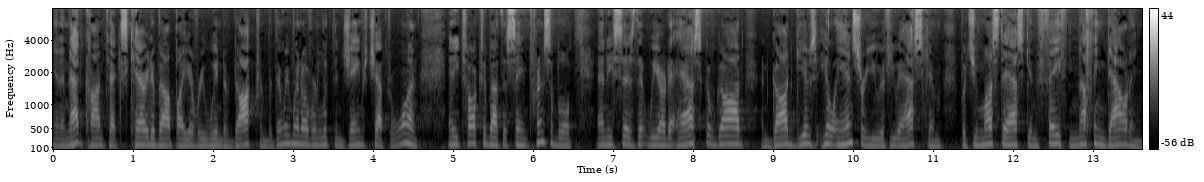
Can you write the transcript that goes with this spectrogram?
and in that context, carried about by every wind of doctrine. But then we went over and looked in James chapter 1, and he talks about the same principle, and he says that we are to ask of God, and God gives, he'll answer you if you ask him, but you must ask in faith, nothing doubting.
